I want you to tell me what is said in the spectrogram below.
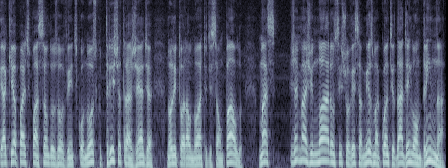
e aqui a participação dos ouvintes conosco, triste a tragédia no litoral norte de São Paulo, mas já imaginaram se chovesse a mesma quantidade em Londrina?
